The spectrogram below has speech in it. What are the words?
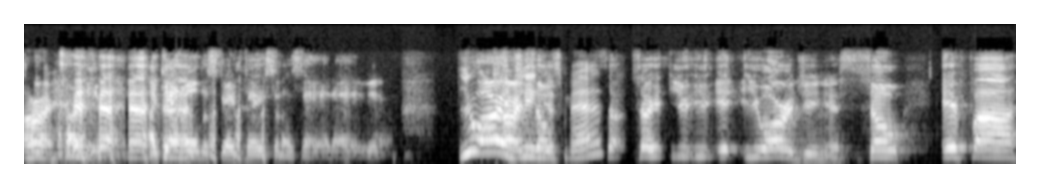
All right, I can't hold a straight face when I say it. I, you know. You are a right, genius, so, man. So, so you you you are a genius. So if uh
